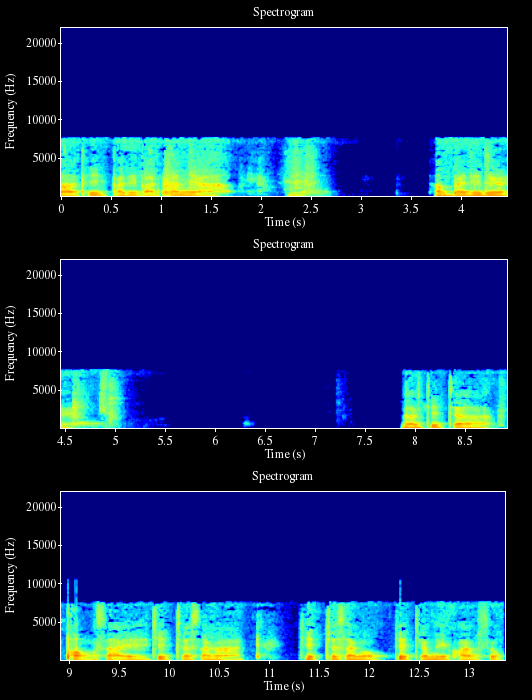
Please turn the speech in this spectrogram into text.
มาธิ ปฏิบัติปัญญาทำไปเรื่อยๆ แล้วจิตจะผ่องใส จิตจะสงบจิตจะสงบ จิตจะมีความสุข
